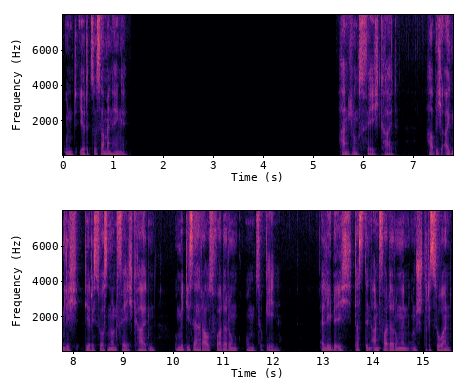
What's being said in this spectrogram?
und ihre Zusammenhänge? Handlungsfähigkeit. Habe ich eigentlich die Ressourcen und Fähigkeiten, um mit dieser Herausforderung umzugehen? Erlebe ich, dass den Anforderungen und Stressoren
